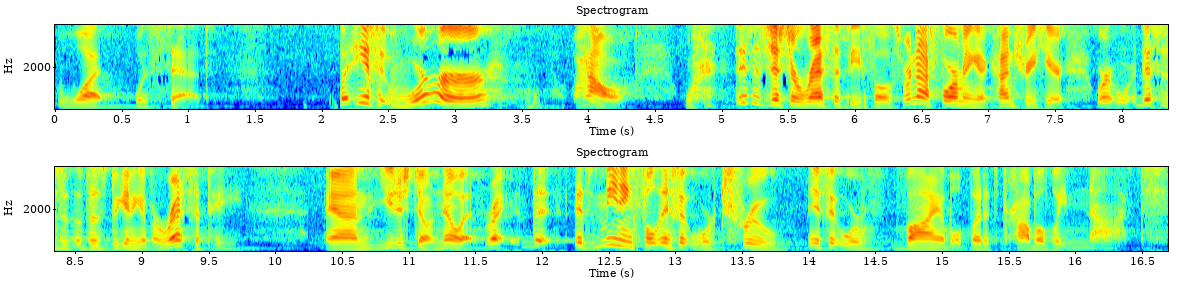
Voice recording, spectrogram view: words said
what was said. But if it were, wow, this is just a recipe, folks. We're not forming a country here. We're, we're, this is the beginning of a recipe and you just don't know it, right? It's meaningful if it were true, if it were viable, but it's probably not.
